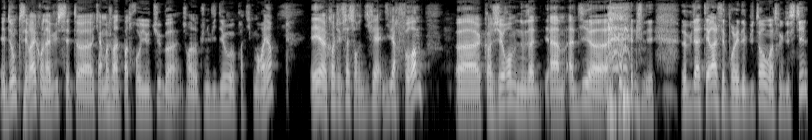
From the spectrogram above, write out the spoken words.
Et donc c'est vrai qu'on a vu cette, euh, car moi je regarde pas trop YouTube, euh, je regarde aucune vidéo, pratiquement rien. Et quand j'ai vu ça sur divers forums, euh, quand Jérôme nous a, a, dit euh, le bilatéral c'est pour les débutants ou un truc du style,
